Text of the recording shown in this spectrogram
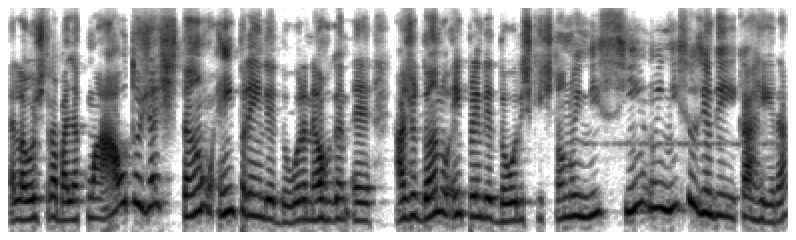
ela hoje trabalha com a autogestão empreendedora, né, organ, é, ajudando empreendedores que estão no início, no iníciozinho de carreira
